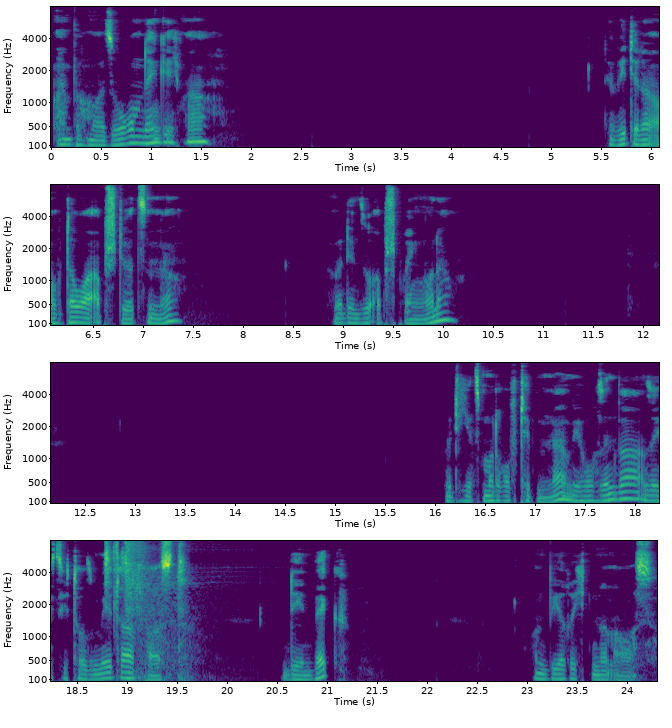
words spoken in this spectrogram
Einfach mal so rum, denke ich mal. Der wird ja dann auf Dauer abstürzen, ne? Wenn wir den so absprengen, oder? Würde ich jetzt mal drauf tippen, ne? Wie hoch sind wir? 60.000 Meter, passt. Den weg. Und wir richten dann aus.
